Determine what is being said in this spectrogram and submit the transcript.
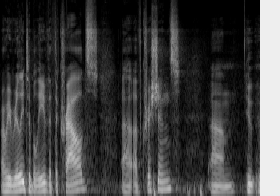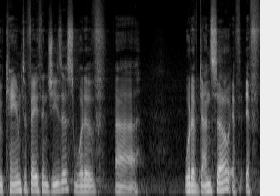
Are we really to believe that the crowds uh, of Christians um, who, who came to faith in Jesus would have, uh, would have done so if, if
